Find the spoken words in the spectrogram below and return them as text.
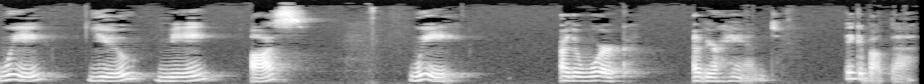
we, you, me, us, we are the work of your hand. Think about that.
